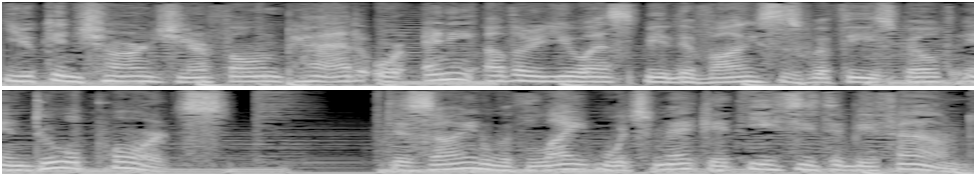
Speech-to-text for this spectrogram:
You can charge your phone pad or any other USB devices with these built-in dual ports. Designed with light which make it easy to be found.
